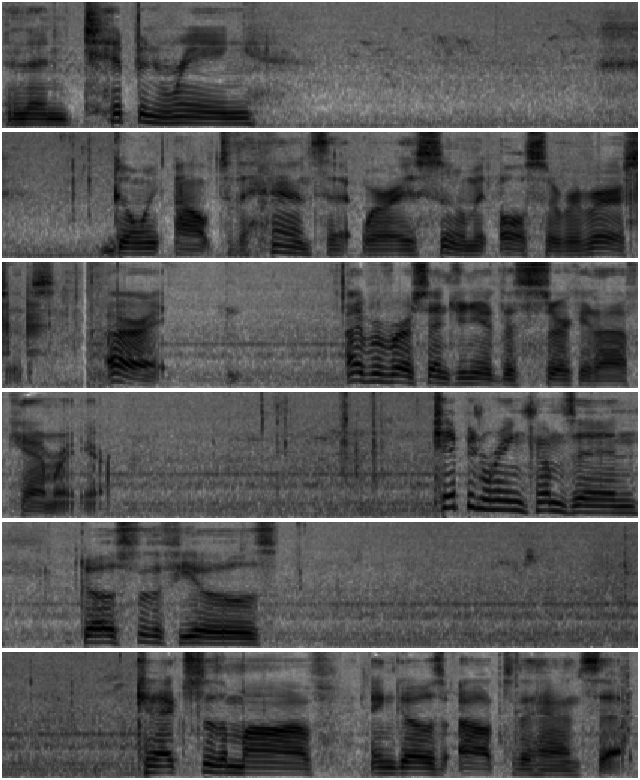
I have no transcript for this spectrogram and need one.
And then tip and ring going out to the handset where I assume it also reverses. Alright, I've reverse engineered this circuit off camera here tip and ring comes in, goes through the fuse, connects to the MOV, and goes out to the handset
